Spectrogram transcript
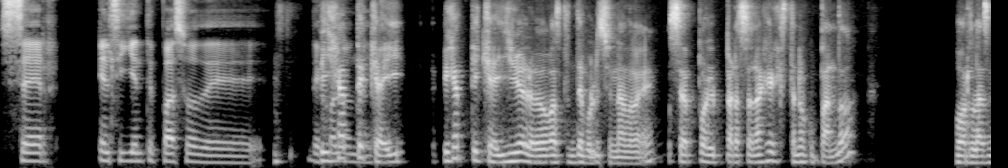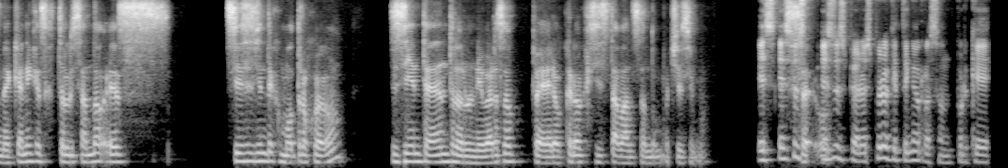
ser el siguiente paso de, de Fíjate que ahí, fíjate que ahí yo lo veo bastante evolucionado, ¿eh? O sea, por el personaje que están ocupando, por las mecánicas que está utilizando, es. Sí se siente como otro juego. Se siente dentro del universo, pero creo que sí está avanzando muchísimo. Es, eso, eso espero, espero que tenga razón, porque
